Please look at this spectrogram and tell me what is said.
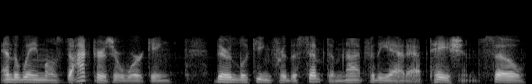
And the way most doctors are working, they're looking for the symptom, not for the adaptation. So,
